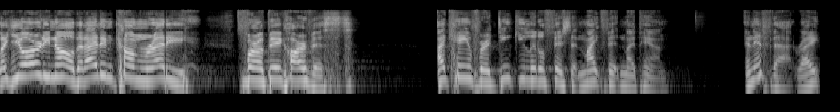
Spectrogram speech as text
Like you already know that I didn't come ready for a big harvest. I came for a dinky little fish that might fit in my pan. And if that, right?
